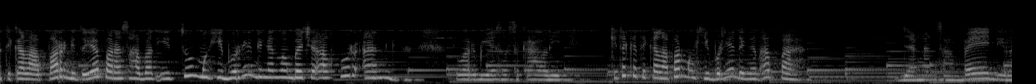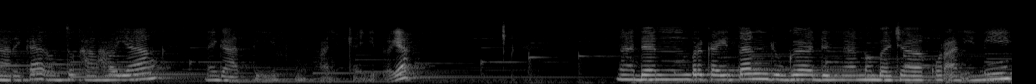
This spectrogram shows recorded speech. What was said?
ketika lapar gitu ya para sahabat itu menghiburnya dengan membaca Al-Quran gitu. Luar biasa sekali. Kita ketika lapar menghiburnya dengan apa? Jangan sampai dilarikan untuk hal-hal yang negatif misalnya kayak gitu ya. Nah dan berkaitan juga dengan membaca Quran ini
